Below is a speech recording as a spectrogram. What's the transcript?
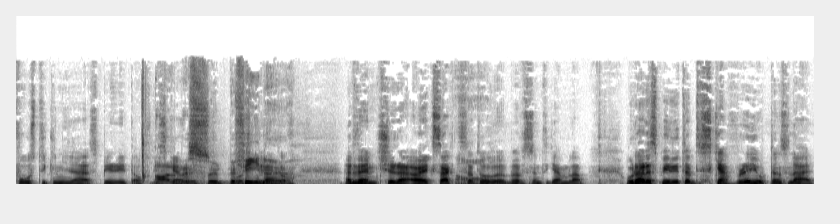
två stycken nya här Spirit of Ja, de är Discovery. superfina ju. of Adventure där. Ja exakt, så att Ja. då behövs inte gamla. Och då hade Spirit of Discovery gjort en sån här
